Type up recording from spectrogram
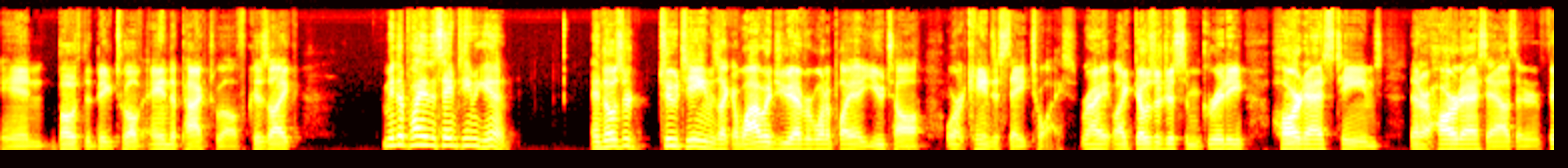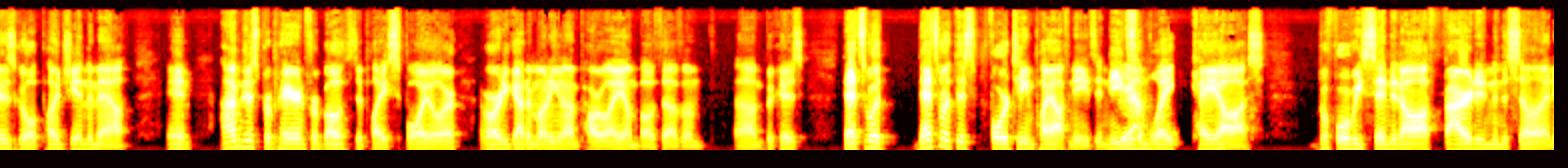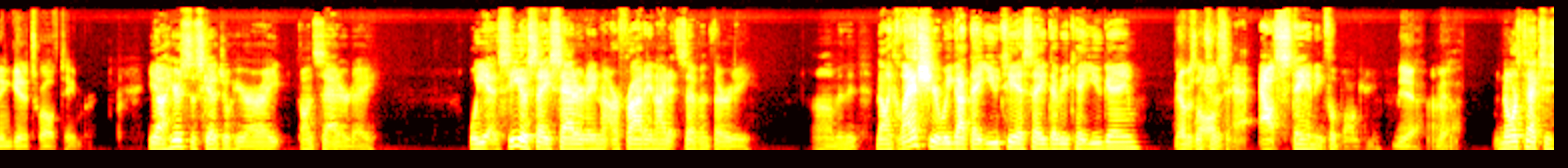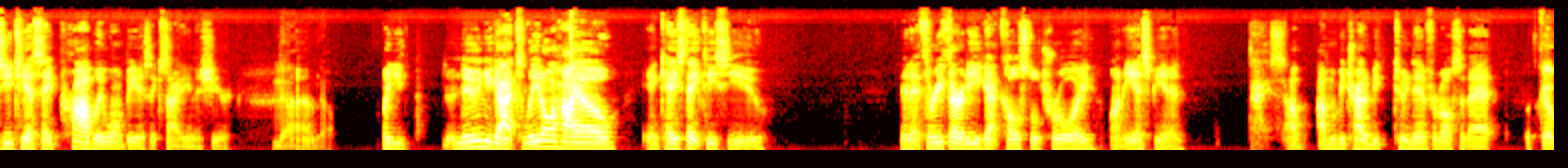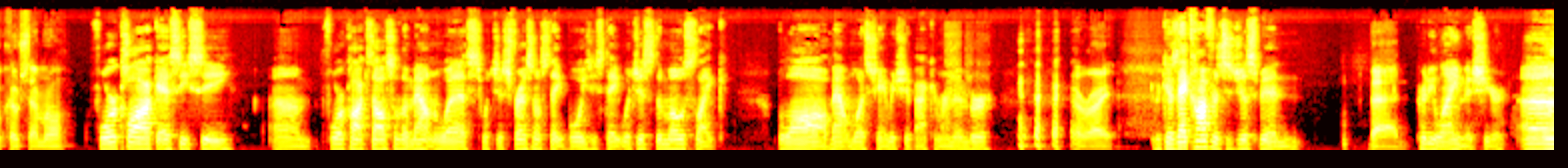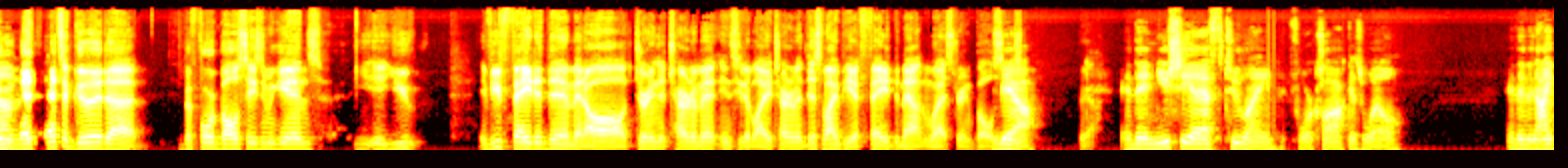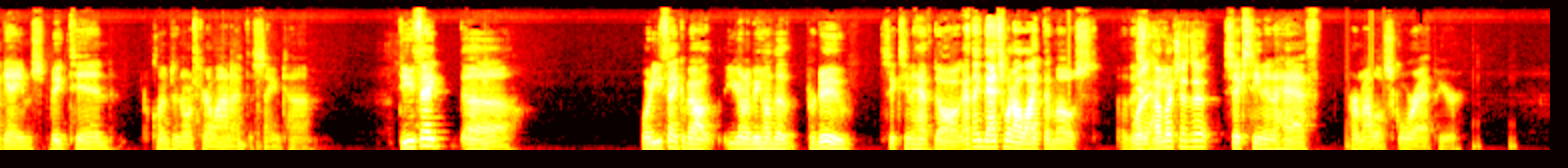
in both the Big 12 and the Pac 12 because, like, I mean, they're playing the same team again. And those are two teams. Like, why would you ever want to play a Utah or a Kansas State twice, right? Like, those are just some gritty, hard ass teams that are hard ass outs that are physical, punch you in the mouth. And I'm just preparing for both to play spoiler. I've already got a money on parlay on both of them um, because that's what that's what this four team playoff needs. It needs Yeah. some late chaos before we send it off, fire it into the sun, and get a 12 teamer. Yeah, here's the schedule here. All right, on Saturday. Well, yeah, CUSA Saturday night or Friday night at seven thirty. Um, and then now, like last year, we got that UTSA WKU game, That was which awesome. was an outstanding football game. yeah, um, yeah. North Texas UTSA probably won't be as exciting this year. No, um, no. But you noon, you got Toledo, Ohio, and K State TCU. Then at three thirty, you got Coastal Troy on ESPN. Nice. I'll, I'm gonna be trying to be tuned in for most of that. Let's go, Coach Sumrall. Four o'clock SEC. Um, four o'clock is also the Mountain West, which is Fresno State, Boise State, which is the most like blah Mountain West championship I can remember All right. because that conference has just been Bad. pretty lame this year. Um, that, that's a good uh before bowl season begins. You, you if you faded them at all during the tournament, NCAA tournament, this might be a fade the Mountain West during bowl season. yeah, Yeah. And then UCF Tulane four o'clock as well, and then the night games Big Ten Clemson North Carolina at the same time. Do you think? Uh, what do you think about you're going to be on the Purdue 16 and a half dog? I think that's what I like the most. of this What, how much is it? 16 and a half per my little score app here.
